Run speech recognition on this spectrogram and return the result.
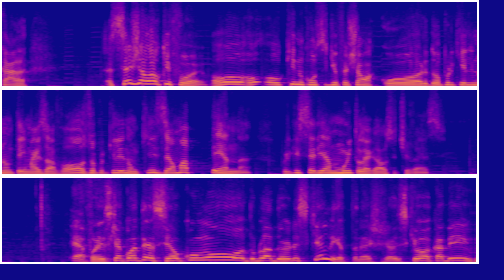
cara, seja lá o que for, ou, ou, ou, que não conseguiu fechar um acordo, ou porque ele não tem mais a voz, ou porque ele não quis, é uma pena, porque seria muito legal se tivesse. É, foi isso que aconteceu com o dublador do esqueleto, né, Isso que eu acabei,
